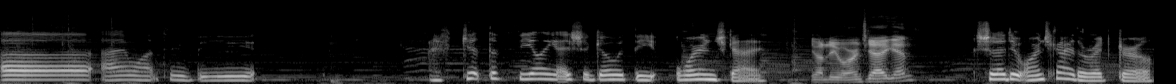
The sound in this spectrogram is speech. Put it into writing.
Uh, I want to be. I get the feeling I should go with the orange guy. You want to do Orange Guy again? Should I do orange guy or the red girl?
